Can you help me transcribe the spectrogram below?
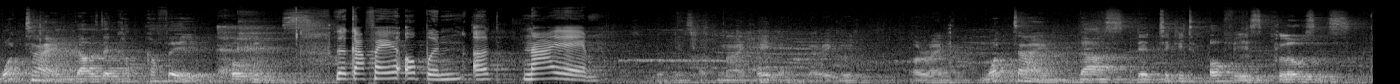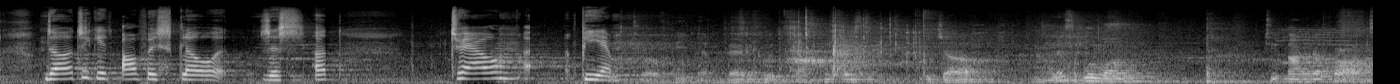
what time does the ca- cafe opens? The cafe open at 9 a.m. Opens at 9 a.m. Very good. All right. What time does the ticket office closes? The ticket office closes at 12 p.m. 12 p.m. Very good. That's interesting. Good job. Now let's move on to another part.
